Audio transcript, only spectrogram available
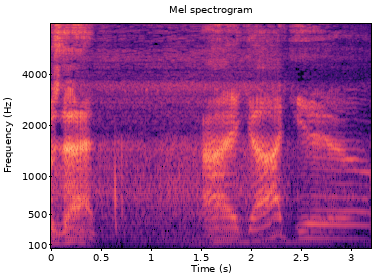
Was that? I got you.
